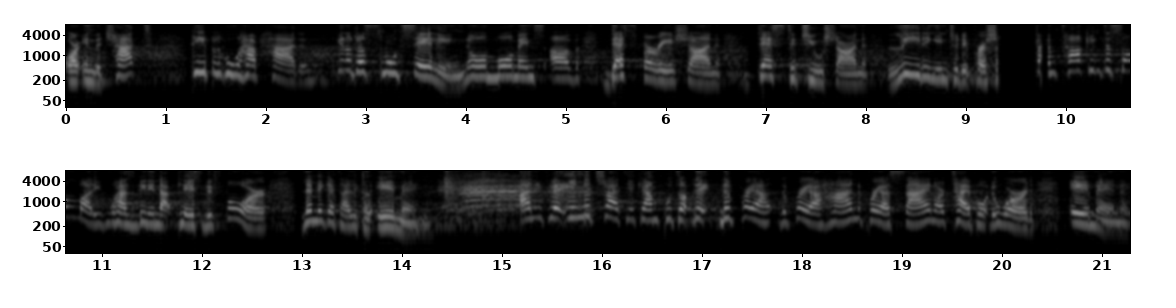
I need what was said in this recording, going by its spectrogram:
or in the chat people who have had, you know, just smooth sailing, no moments of desperation, destitution, leading into depression. If I'm talking to somebody who has been in that place before, let me get a little amen. And if you're in the chat, you can put up the, the, prayer, the prayer hand, the prayer sign, or type out the word amen.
